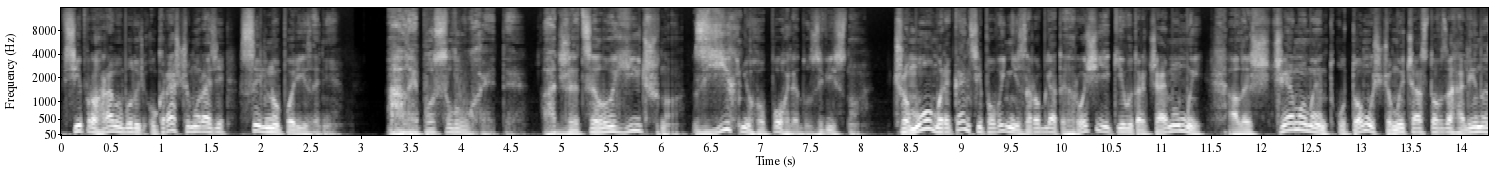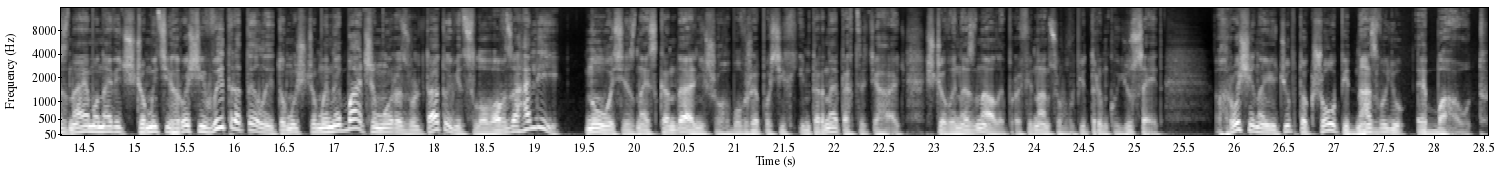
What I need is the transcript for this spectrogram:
всі програми будуть у кращому разі сильно порізані. Але послухайте, адже це логічно, з їхнього погляду, звісно. Чому американці повинні заробляти гроші, які витрачаємо ми? Але ще момент у тому, що ми часто взагалі не знаємо навіть, що ми ці гроші витратили, тому що ми не бачимо результату від слова взагалі. Ну ось із найскандальнішого, бо вже по всіх інтернетах це тягають, що ви не знали про фінансову підтримку USAID. Гроші на YouTube ток-шоу під назвою About.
